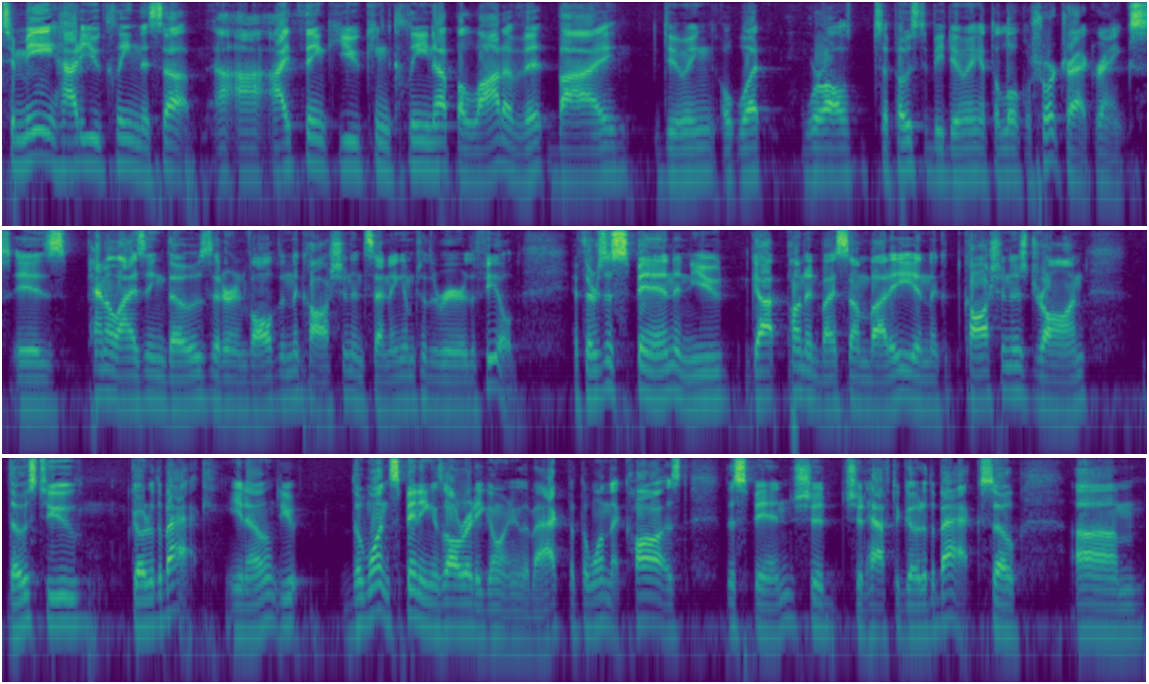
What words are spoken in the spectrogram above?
to me, how do you clean this up? I, I think you can clean up a lot of it by doing what we're all supposed to be doing at the local short track ranks is penalizing those that are involved in the caution and sending them to the rear of the field. If there's a spin and you got punted by somebody and the caution is drawn, those two go to the back. You know, you, the one spinning is already going to the back, but the one that caused the spin should should have to go to the back. So, um,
